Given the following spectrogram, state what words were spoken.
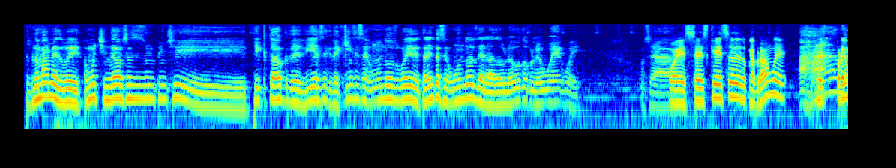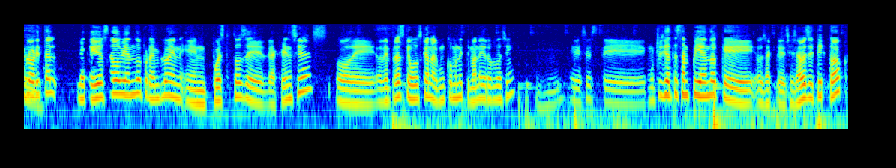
pues no mames, güey, ¿cómo chingados haces un pinche TikTok de 10, de 15 segundos, güey, de 30 segundos de la WWE, güey? O sea, Pues es que eso es lo cabrón, güey. Ajá, Es, por ejemplo, ahorita lo que yo he estado viendo, por ejemplo, en, en puestos de, de agencias o de, o de empresas que buscan algún community manager o algo así, Ujú. es este, muchos ya te están pidiendo que, o sea, que si sabes de TikTok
